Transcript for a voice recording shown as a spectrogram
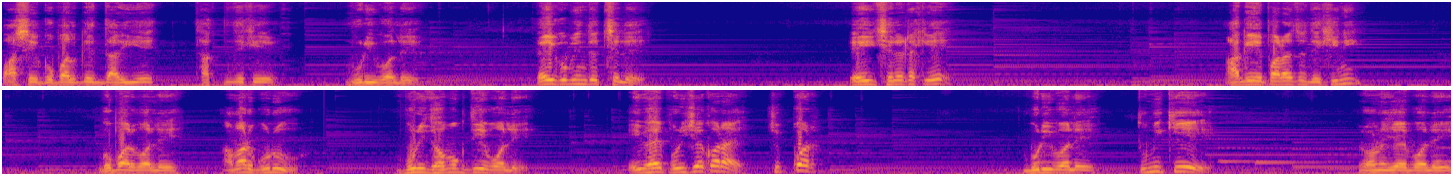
পাশে গোপালকে দাঁড়িয়ে থাকতে দেখে বুড়ি বলে, এই গোবিন্দের ছেলে, এই ছেলেটা কে আগে এ পাড়ায় তো দেখিনি? গোপাল বলে, আমার গুরু। বুড়ি ধমক দিয়ে বলে, এইভাবে পরিচয় করায়? চুপ কর। বুড়ি বলে, তুমি কে? রণজয় বলে,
